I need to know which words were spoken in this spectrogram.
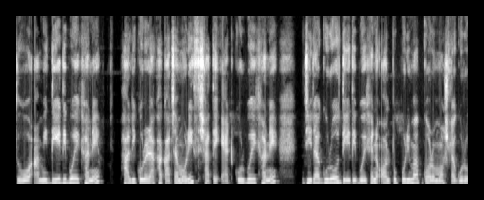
তো আমি দিয়ে দিব এখানে ফালি করে রাখা কাঁচামরিচ, সাথে অ্যাড করব এখানে জিরা গুঁড়ো, দিয়ে দেবো এখানে অল্প পরিমাপ গরম মশলা গুঁড়ো।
